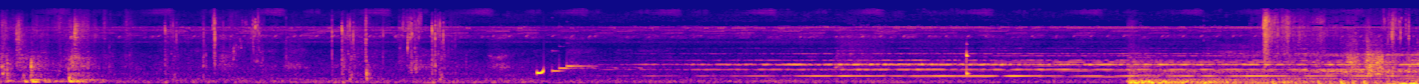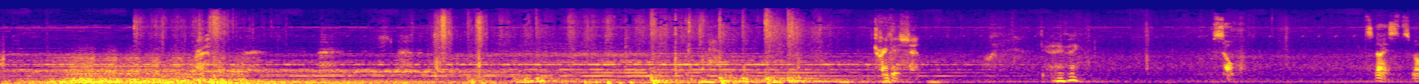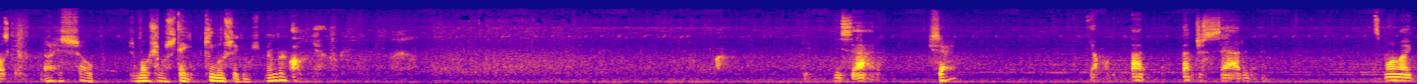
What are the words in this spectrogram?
Chemo signals. Remember? Oh, yeah. Okay. He's sad. You sad? Yeah, well, not, not just sad. It- It's more like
